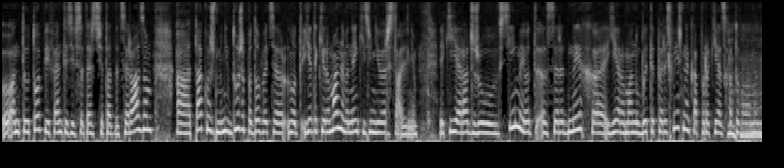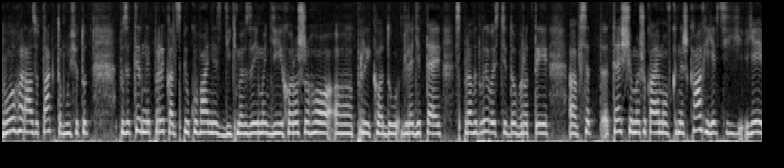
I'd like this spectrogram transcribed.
е, антиутопії, фентезі, все теж читати це разом. А також мені дуже подобається. Ну, от є такі романи, вони якісь універсальні, які я раджу всім. І от е, серед них е, є роман Убити пересмішника, про який я згадувала Мгм. минулого разу, так тому що тут позитивний приклад спілкування з дітьми, взаємодії, хорошого е, прикладу для дітей, справедливості, доброти, е, все те, що ми шукаємо в книжках, є в цій є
